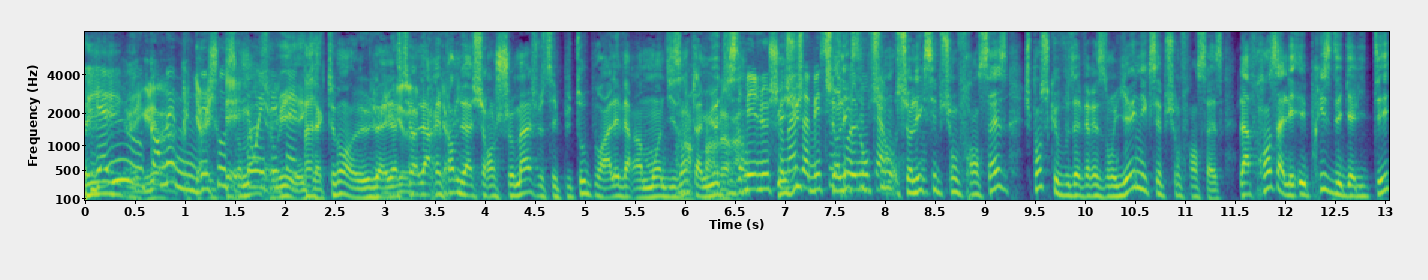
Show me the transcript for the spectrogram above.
il y a eu quand même des choses qui ont été oui, faites. Exactement. La, réforme de l'assurance chômage, c'est plutôt pour aller vers un moins 10 ans qu'un mieux 10 ans. Mais le chômage a baissé sur, le long terme. Sur l'exception française, je pense que vous avez raison. Il y a une exception française. La France, elle est prise d'égalité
